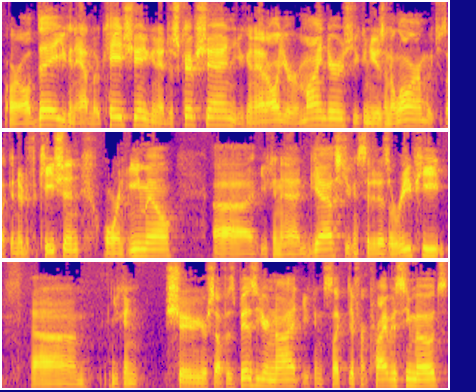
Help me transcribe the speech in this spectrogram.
or all day. You can add location. You can add description. You can add all your reminders. You can use an alarm, which is like a notification or an email. Uh, you can add guests. You can set it as a repeat. Um, you can show yourself as busy or not. You can select different privacy modes.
